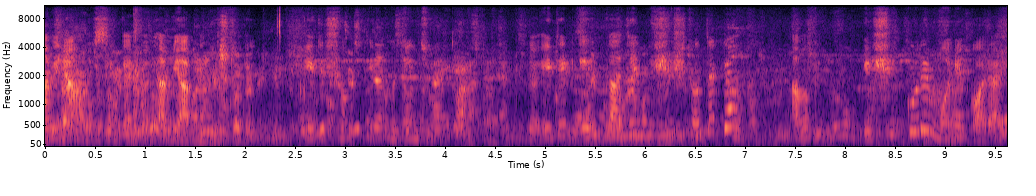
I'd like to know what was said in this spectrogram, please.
আমি না নই আমি আবৃত্তি করি এদের সঙ্গে দীর্ঘদিন যুক্ত। তো এদের এই কাজের বিশিষ্টতাটা আমাকে খুব বেশি করে মনে করায়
